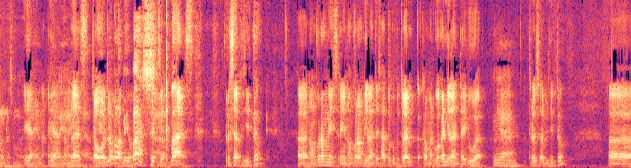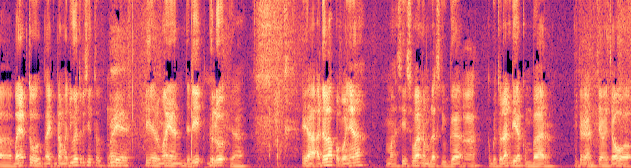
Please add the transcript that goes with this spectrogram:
16 semua. Iya enak, Oh, iya iya, 16 iya. cowok Enak cowok lah, cowok. bebas. bebas. Terus habis itu eh, nongkrong nih, sering nongkrong di lantai satu. Kebetulan ke- kamar gua kan di lantai dua. Iya. Terus habis itu eh banyak tuh, banyak drama juga tuh di situ. Oh iya. Iya lumayan. Jadi dulu ya, ya adalah pokoknya mahasiswa 16 juga. Ah. Kebetulan dia kembar, gitu kan, cewek cowok.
